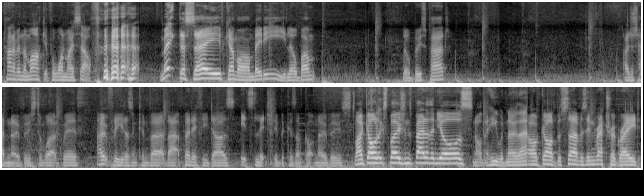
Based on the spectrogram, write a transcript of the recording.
Kind of in the market for one myself. Make the save. Come on, baby. Little bump. Little boost pad. I just had no boost to work with. Hopefully he doesn't convert that, but if he does, it's literally because I've got no boost. My goal explosion's better than yours. Not that he would know that. Oh god, the server's in retrograde.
